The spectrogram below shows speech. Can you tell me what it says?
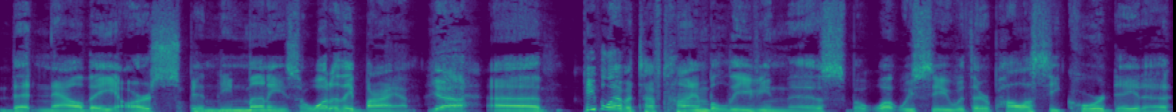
that now they are spending money. So what are they buying? Yeah. Uh, people have a tough time believing this, but what we see with their policy core data,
